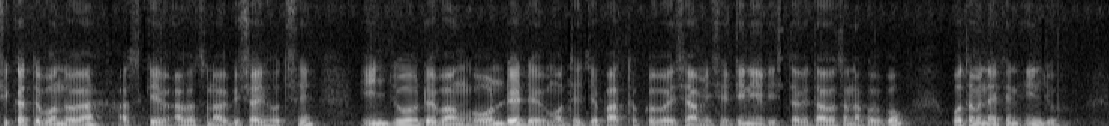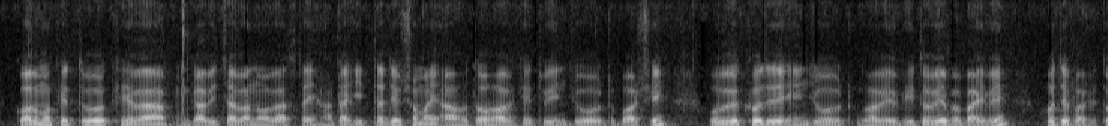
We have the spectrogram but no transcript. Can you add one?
শিক্ষার্থী বন্ধুরা, আজকে আলোচনার বিষয় হচ্ছে ইনজুর্ড এবং ওন্ডেড এর মধ্যে যে পার্থক্য রয়েছে, আমি সেটি নিয়ে বিস্তারিত আলোচনা করব। প্রথমে দেখেন ইনজুর্ড কর্মক্ষেত্র, খেলা, গাড়ি চালানো, রাস্তায় হাঁটা ইত্যাদির সময় আহত হওয়ার ক্ষেত্রে ইনজুর্ড বসে। উল্লেখ্য যে ইনজুর্ড ঘরের ভিতরে বা বাইরে হতে পারে। তো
